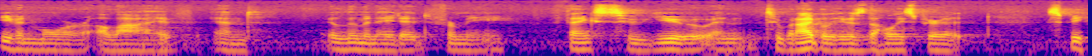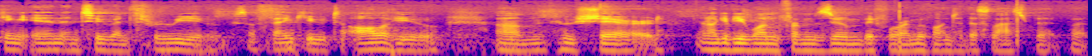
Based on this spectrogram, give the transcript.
even more alive and illuminated for me, thanks to you and to what I believe is the Holy Spirit speaking in and to and through you. So thank you to all of you um, who shared. And I'll give you one from Zoom before I move on to this last bit. But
